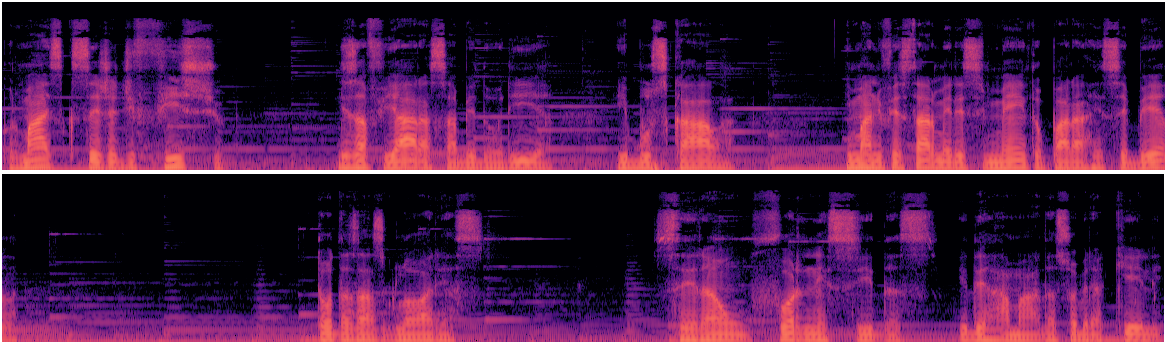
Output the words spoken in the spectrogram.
por mais que seja difícil desafiar a sabedoria e buscá-la e manifestar merecimento para recebê-la, todas as glórias serão fornecidas e derramadas sobre aquele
